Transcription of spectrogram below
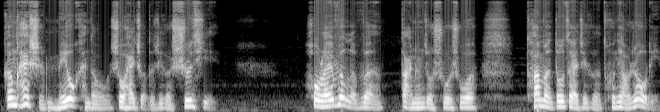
刚开始没有看到受害者的这个尸体，后来问了问大明，就说说。他们都在这个鸵鸟肉里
